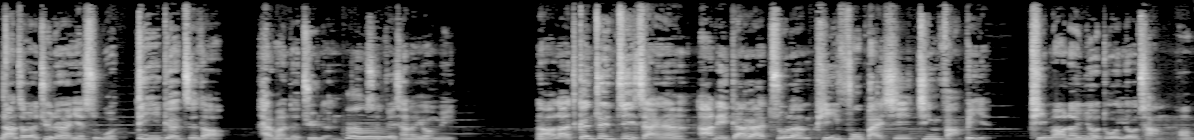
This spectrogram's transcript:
那这位巨人也是我第一个知道台湾的巨人，嗯是非常的有名。啊，那根据记载呢，阿里嘎盖族人皮肤白皙，金发碧眼，体毛呢又多又长哦，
